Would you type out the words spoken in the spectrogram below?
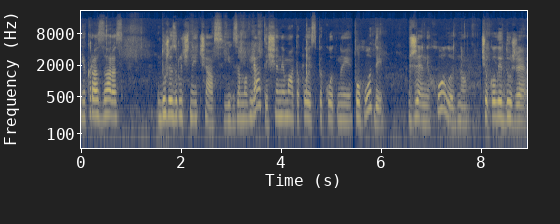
Якраз зараз дуже зручний час їх замовляти. Ще нема такої спекотної погоди, вже не холодно. Що коли дуже,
